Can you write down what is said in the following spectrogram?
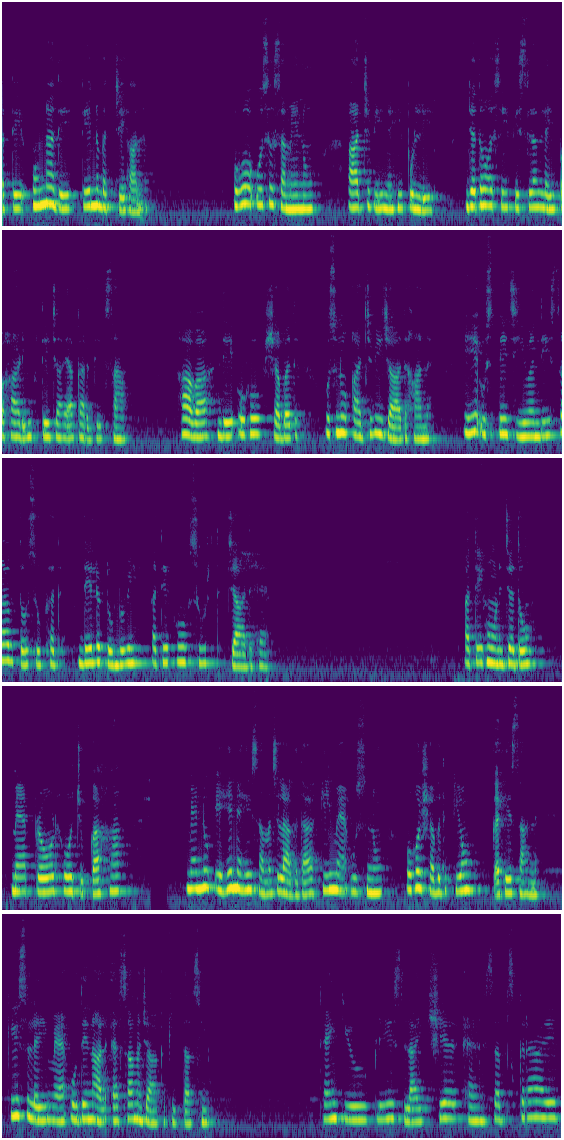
ਅਤੇ ਉਹਨਾਂ ਦੇ ਤਿੰਨ ਬੱਚੇ ਹਨ। ਉਹ ਉਸ ਸਮੇਂ ਨੂੰ ਅੱਜ ਵੀ ਨਹੀਂ ਭੁੱਲੀ, ਜਦੋਂ ਅਸੀਂ ਫਿਸਲਣ ਲਈ ਪਹਾੜੀ ਤੇ ਜਾਇਆ ਕਰਦੇ ਸਾਂ। ਹਵਾ ਦੇ ਉਹ ਸ਼ਬਦ ਉਸ ਨੂੰ ਅੱਜ ਵੀ ਯਾਦ ਹਨ। ਇਹ ਉਸ ਦੇ ਜੀਵਨ ਦੀ ਸਭ ਤੋਂ ਸੁਖਦ, ਦਿਲ ਟੁੰਬਵੀਂ ਅਤੇ ਖੂਬਸੂਰਤ ਯਾਦ ਹੈ। ਅਤੇ ਹੁਣ ਜਦੋਂ ਮੈਂ ਪ੍ਰੌੜ ਹੋ ਚੁੱਕਾ ਹਾਂ ਮੈਨੂੰ ਇਹ ਨਹੀਂ ਸਮਝ ਲੱਗਦਾ ਕਿ ਮੈਂ ਉਸ ਨੂੰ ਉਹ ਸ਼ਬਦ ਕਿਉਂ ਕਹੇ ਸਨ, ਕਿਸ ਲਈ ਮੈਂ ਉਹਦੇ ਨਾਲ ਐਸਾ ਮਜ਼ਾਕ ਕੀਤਾ ਸੀ। Thank you please like share and subscribe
